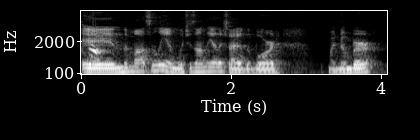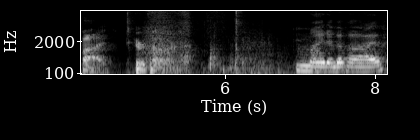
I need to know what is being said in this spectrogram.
in the mausoleum, which is on the other side of the board. My number five, terracotta army. My number five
